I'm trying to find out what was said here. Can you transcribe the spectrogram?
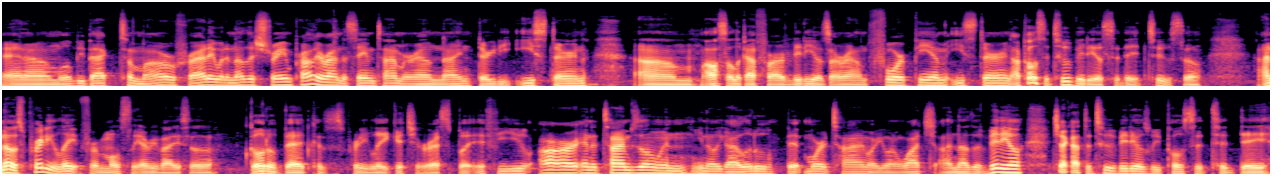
And um, we'll be back tomorrow, Friday, with another stream, probably around the same time, around 9:30 Eastern. Um, also look out for our videos around 4 p.m. Eastern. I posted two videos today too, so I know it's pretty late for mostly everybody. So go to bed because it's pretty late. Get your rest. But if you are in a time zone when you know you got a little bit more time or you want to watch another video, check out the two videos we posted today.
